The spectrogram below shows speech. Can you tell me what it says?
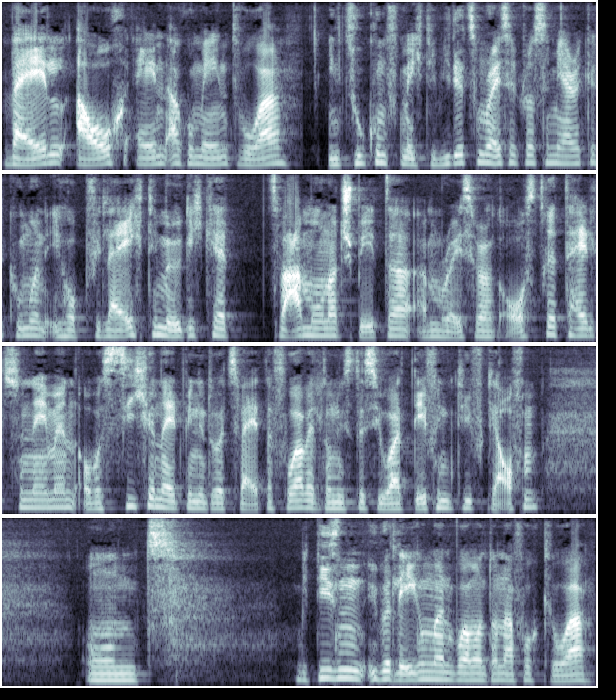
weil auch ein Argument war, in Zukunft möchte ich wieder zum Race Across America kommen. Ich habe vielleicht die Möglichkeit, zwei Monate später am Race Around Austria teilzunehmen, aber sicher nicht, wenn ich da jetzt weiterfahre, weil dann ist das Jahr definitiv gelaufen. Und mit diesen Überlegungen war man dann einfach klar,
